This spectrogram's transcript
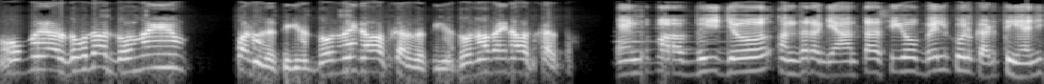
ਉਹ ਮੈਂ ਦੁਬਦਾ ਦੋਨਾਂ ਹੀ ਭੰਨ ਦਿੱਤੀਆਂ ਦੋਨਾਂ ਹੀ ਨਾਸ ਕਰ ਦਿੱਤੀਆਂ ਦੋਨਾਂ ਦਾ ਹੀ ਨਾਸ ਕਰਤਾ। ਐਂਡ ਭਾਵ ਵੀ ਜੋ ਅੰਦਰ ਅਗਿਆਨਤਾ ਸੀ ਉਹ ਬਿਲਕੁਲ ਕੱਢਤੀ ਹੈ ਜੀ।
